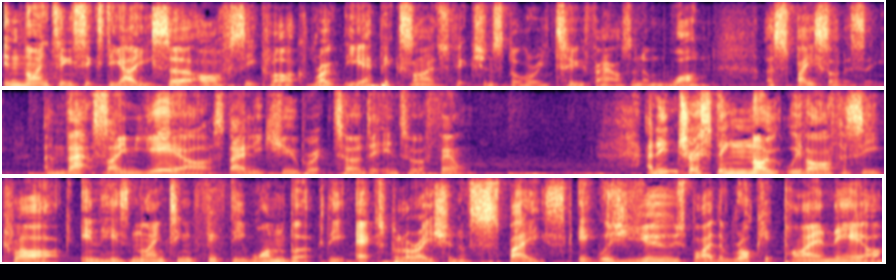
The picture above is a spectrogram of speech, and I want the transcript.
In 1968, Sir Arthur C. Clarke wrote the epic science fiction story 2001, A Space Odyssey. And that same year, Stanley Kubrick turned it into a film. An interesting note with Arthur C. Clarke in his 1951 book, The Exploration of Space, it was used by the rocket pioneer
